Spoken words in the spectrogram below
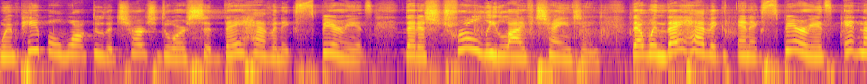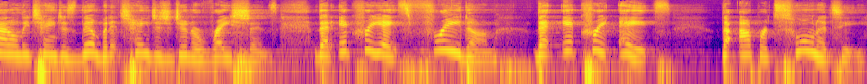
when people walk through the church door should they have an experience that is truly life changing? That when they have an experience, it not only changes them, but it changes generations. That it creates freedom, that it creates the opportunity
